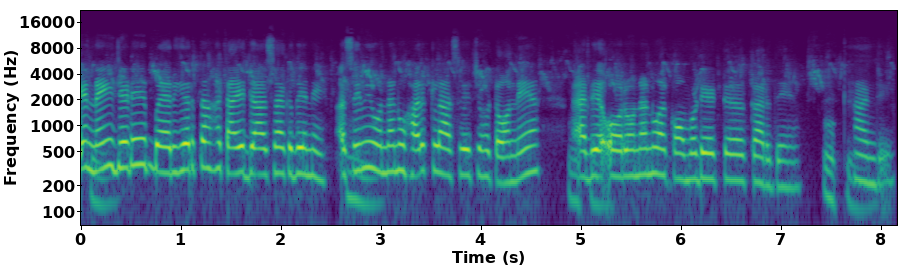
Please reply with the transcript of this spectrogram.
ਕਿ ਨਹੀਂ ਜਿਹੜੇ ਬੈਰੀਅਰ ਤਾਂ ਹਟਾਏ ਜਾ ਸਕਦੇ ਨੇ ਅਸੀਂ ਵੀ। ਉਹਨਾਂ ਨੂੰ ਹਰ ਕਲਾਸ ਵਿੱਚ ਹਟਾਉਨੇ ਆ ਅਤੇ ਔਰ ਉਹਨਾਂ ਨੂੰ ਅਕੋਮੋਡੇਟ ਕਰਦੇ ਆ ਓਕੇ ਹਾਂਜੀ।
